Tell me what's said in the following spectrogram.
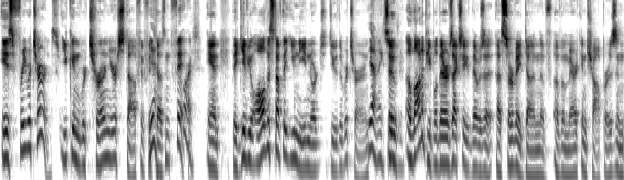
is free returns. You can return your stuff if it Yeah, doesn't fit. of course. And they give you all the stuff that you need in order to do the return. Yeah, makes so a lot of people there was actually there was a, a survey done of, of american shoppers and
